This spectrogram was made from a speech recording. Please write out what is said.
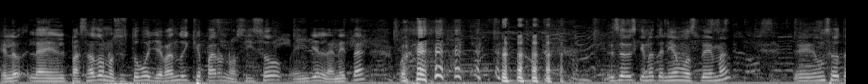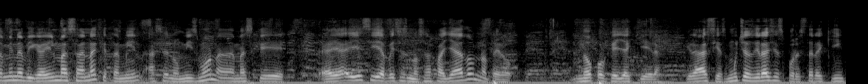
en el pasado nos estuvo llevando y qué paro nos hizo, Angel, la neta. Esa vez que no teníamos tema. Eh, un saludo también a Abigail Mazana, que también hace lo mismo, nada más que ella, ella, sí a veces nos ha fallado, no, pero no porque ella quiera. Gracias, muchas gracias por estar aquí.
